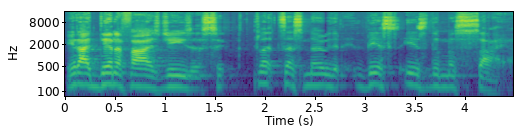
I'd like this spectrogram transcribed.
It identifies Jesus. It lets us know that this is the Messiah.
